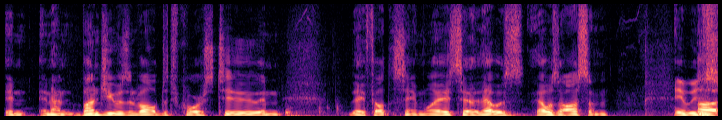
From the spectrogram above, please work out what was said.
and and Bungie was involved, of course, too, and they felt the same way. So that was that was awesome. It was Uh,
